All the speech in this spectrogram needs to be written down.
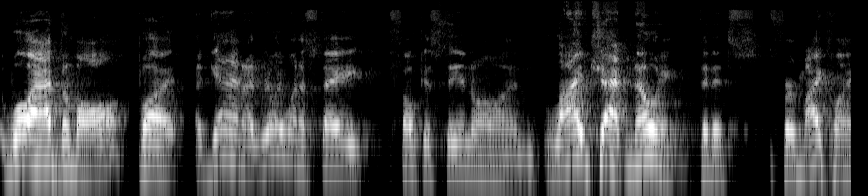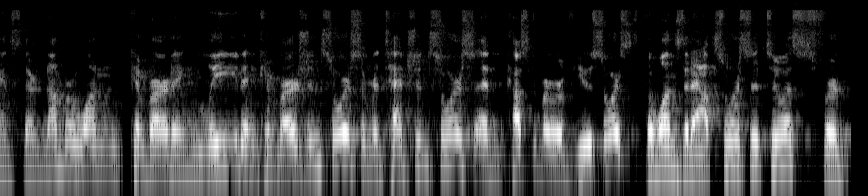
we'll add them all. But again, I really want to stay focused in on live chat, knowing that it's for my clients, their number one converting lead and conversion source and retention source and customer review source, the ones that outsource it to us for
